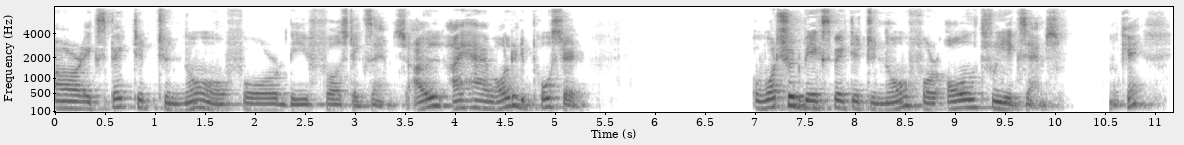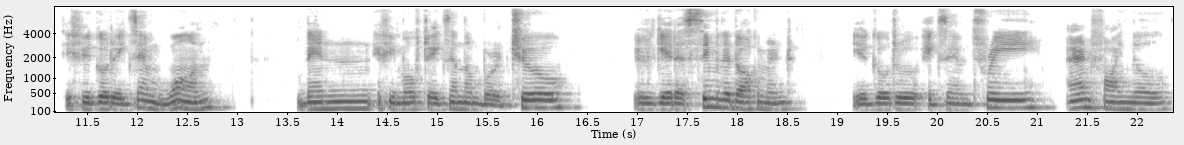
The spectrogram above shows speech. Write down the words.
are expected to know for the first exam. So I will I have already posted what should be expected to know for all three exams okay? If you go to exam one then if you move to exam number two you'll get a similar document. You go to exam 3 and final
